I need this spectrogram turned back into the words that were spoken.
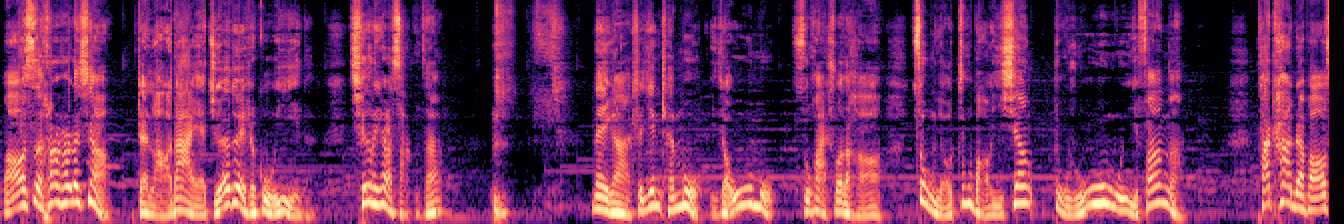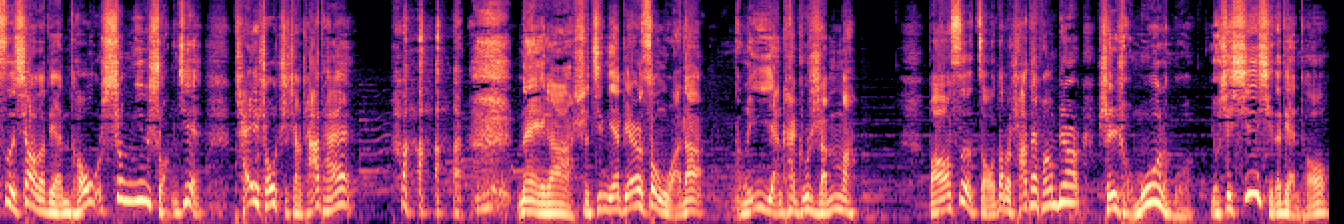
宝四呵呵的笑，这老大爷绝对是故意的，清了一下嗓子：“ 那个是阴沉木，也叫乌木。俗话说得好，纵有珠宝一箱，不如乌木一方啊。他看着宝四，笑着点头，声音爽健，抬手指向茶台：“哈 哈哈哈，那个是今年别人送我的，能一眼看出是什么吗？”宝四走到了茶台旁边，伸手摸了摸，有些欣喜的点头：“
